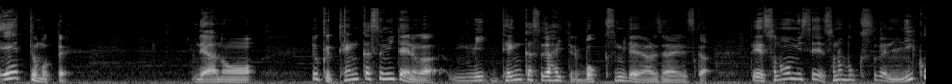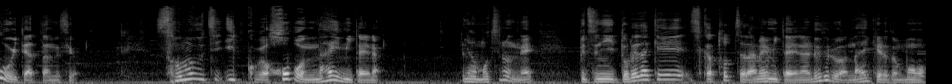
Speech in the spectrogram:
えって思って。であのよく天かすみたいのが天かすが入ってるボックスみたいのあるじゃないですか。でそのお店そのボックスが2個置いてあったんですよ。そのうち1個がほぼないみたいな。いやもちろんね別にどれだけしか取っちゃダメみたいなルールはないけれども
